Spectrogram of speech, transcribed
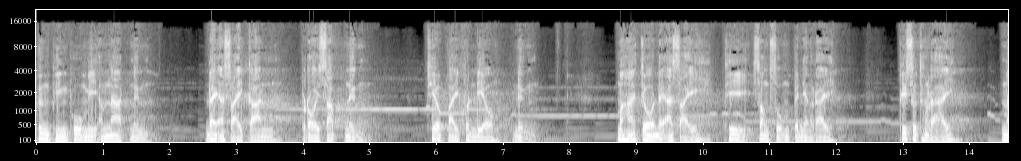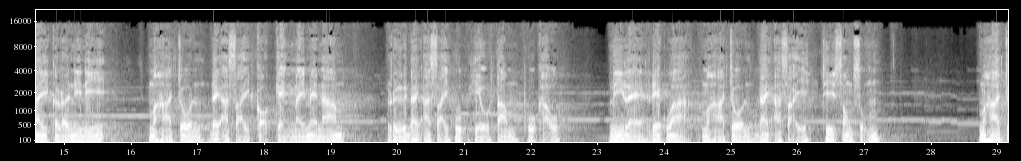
พึ่งพิงผู้มีอำนาจหนึ่งได้อาศัยการโปรยทรัพย์หนึ่งเที่ยวไปคนเดียวหนึ่งมหาโจรได้อาศัย ที่ซ่องสุมเป็นอย่างไรพิสุทั้งหลาย ในกรณีนี้ มหาโจรได้อาศัยเกาะแก่งในแม่น้ำหรือได้อาศัยหุบเหวตามภูเขา นี้แหลเรียกว่า มหาโจรได้อาศัยที่ซ่องสุม มหาโจ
